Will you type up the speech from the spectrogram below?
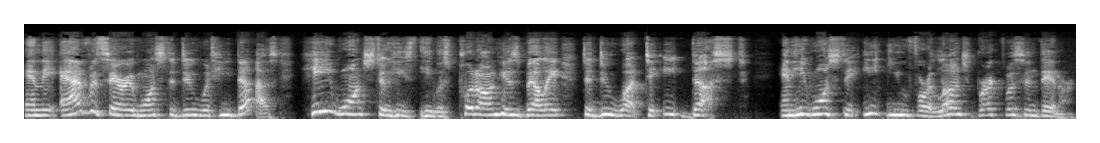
And the adversary wants to do what he does. He wants to, he's, he was put on his belly to do what? To eat dust. and he wants to eat you for lunch, breakfast, and dinner.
